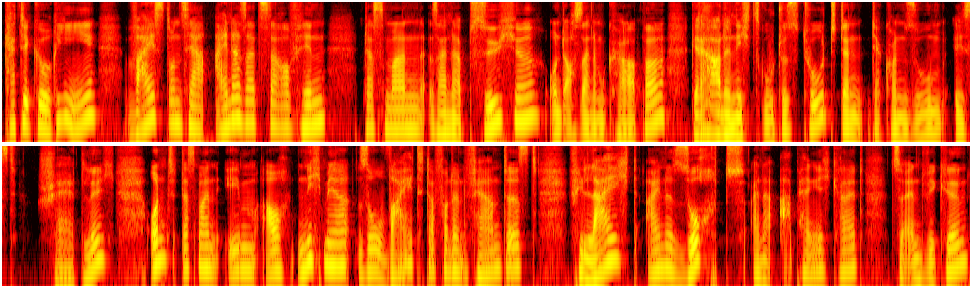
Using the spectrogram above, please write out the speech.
Kategorie weist uns ja einerseits darauf hin, dass man seiner Psyche und auch seinem Körper gerade nichts Gutes tut, denn der Konsum ist schädlich und dass man eben auch nicht mehr so weit davon entfernt ist, vielleicht eine Sucht, eine Abhängigkeit zu entwickeln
